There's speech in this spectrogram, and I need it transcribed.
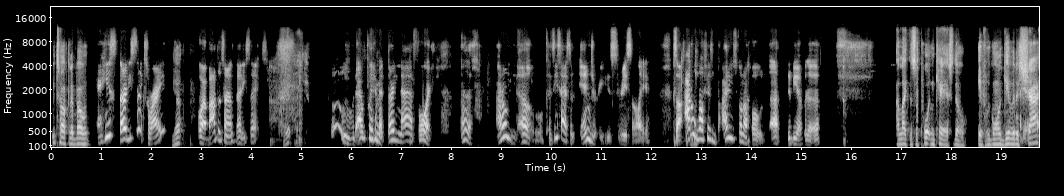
We talking about and he's 36, right? Yep. Or about to turn 36. Yep. Ooh, that would put him at 39, 40. Ugh, I don't know because he's had some injuries recently. So I don't know if his body's gonna hold up to be able to. I like the supporting cast though. If we're gonna give it a shot,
